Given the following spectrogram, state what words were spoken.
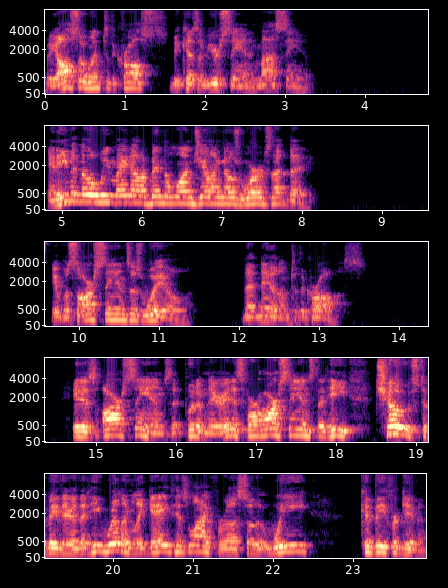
But he also went to the cross because of your sin and my sin. And even though we may not have been the ones yelling those words that day, it was our sins as well that nailed him to the cross. It is our sins that put him there. It is for our sins that he chose to be there, that he willingly gave his life for us so that we could be forgiven.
